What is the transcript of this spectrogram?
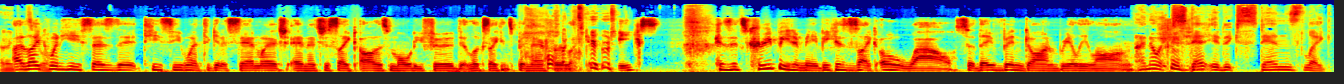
I I like cool. when he says that TC went to get a sandwich and it's just like all this moldy food that looks like it's been there for Oh, like dude. weeks. Because it's creepy to me because it's like, oh wow, so they've been gone really long. I know it, extend, it extends like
